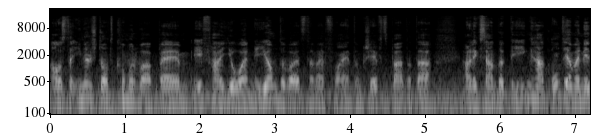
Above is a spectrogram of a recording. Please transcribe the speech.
aus der Innenstadt gekommen, war beim FH Joanneum, da war jetzt mein Freund und Geschäftspartner, der Alexander Degenhardt. Und wir haben eine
